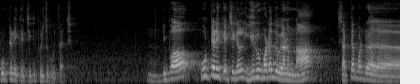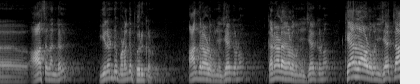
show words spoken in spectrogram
கூட்டணி கட்சிக்கு பிரித்து கொடுத்தாச்சு. இப்போ கூட்டணி கட்சிகள் இரு மடங்கு வேணும்னா சட்டமன்ற ஆசனங்கள் இரண்டு மடங்கு பெருக்கணும். ஆந்திராவில் கொஞ்சம் சேர்க்கணும் கர்நாடகாவில் கொஞ்சம் சேர்க்கணும் கேரளாவில் கொஞ்சம் சேர்த்தா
